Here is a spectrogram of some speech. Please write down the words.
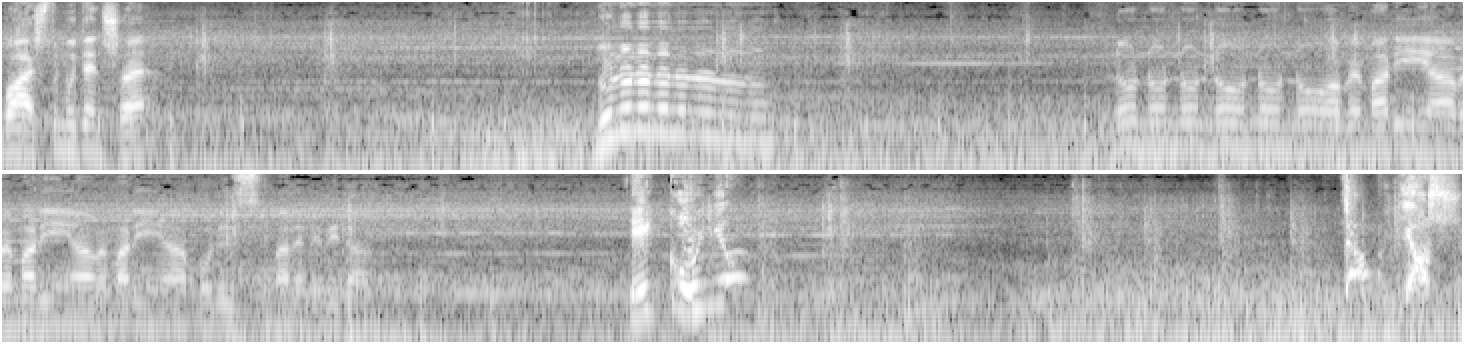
Buah, estoy muy tenso, eh No, no, no, no, no, no, no No, no, no, no, no, no Ave María, Ave María, Ave María Purísima de mi vida. ¿Qué coño? ¡Oh, Dios!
